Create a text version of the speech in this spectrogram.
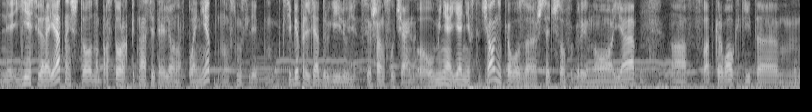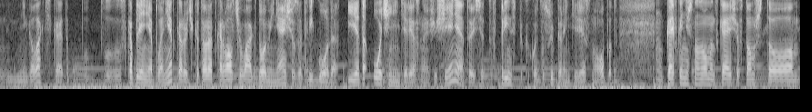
э, есть вероятность, что на просторах 15 триллионов планет, ну, в смысле, к тебе прилетят другие люди, совершенно случайно. У меня, я не встречал никого за 60 часов игры, но я э, открывал какие-то, не галактика, это скопление планет, короче, которые открывал чувак до меня еще за три года. И это очень интересное ощущение, то есть это, в принципе, какой-то супер интересный опыт. Кайф, конечно, No Man's Sky еще в том, что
